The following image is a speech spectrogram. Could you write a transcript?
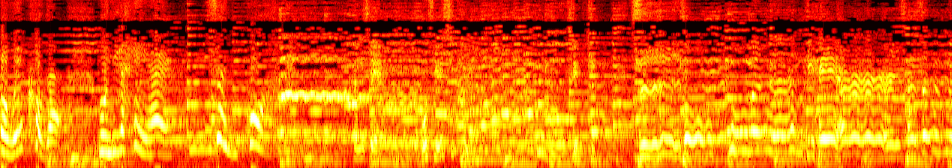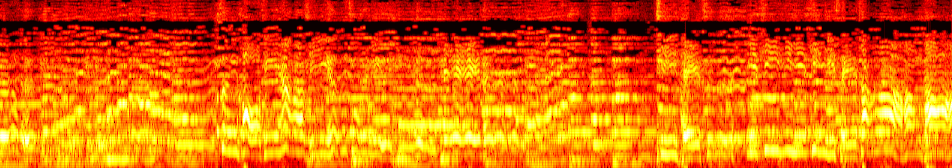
不会哭的，我那个孩儿真乖。等一下，我先去看。姐姐，自从我们的孩儿出生，正好像是有春又开头，见孩子一天一天在长大，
